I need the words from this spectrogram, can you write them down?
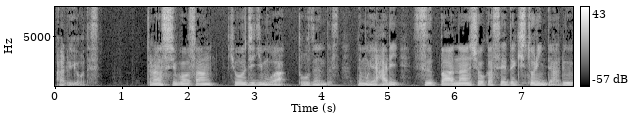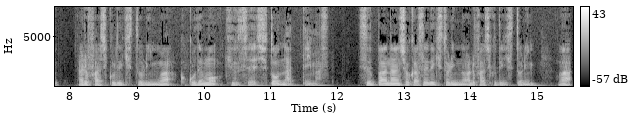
あるようです。トランス脂肪酸表示義務は当然です。でもやはりスーパー難消化性デキストリンであるアルファシクロデキストリンはここでも救世主となっています。スーパー難消化性デキストリンのアルファシクロデキストリンは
